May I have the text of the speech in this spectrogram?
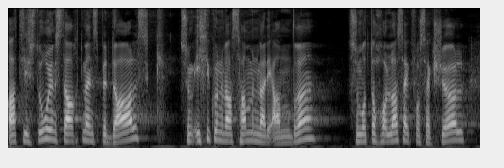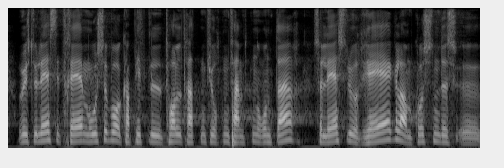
At historien starter med en spedalsk som ikke kunne være sammen med de andre, som måtte holde seg for seg sjøl. Hvis du leser i 3 Mosebok kapittel 12, 13, 14, 15 rundt der, så leser du regler om hvordan det, øh,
